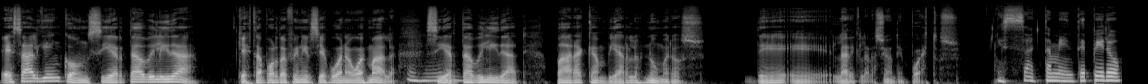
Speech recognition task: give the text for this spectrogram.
Es alguien con cierta habilidad, que está por definir si es buena o es mala, cierta habilidad para cambiar los números de eh, la declaración de impuestos. Exactamente, pero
